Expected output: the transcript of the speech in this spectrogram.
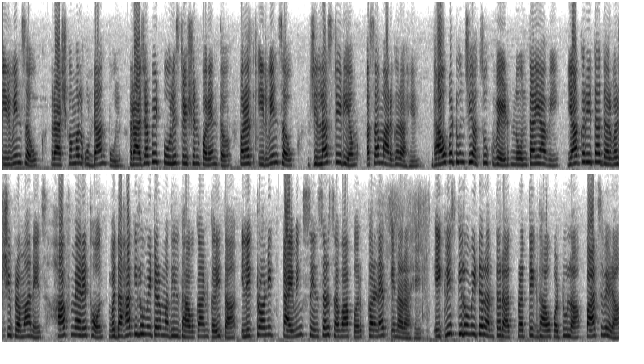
इरविन चौक राजकमल उड्डाण पूल राजापेठ पोलीस स्टेशन पर्यंत परत इरविन चौक जिल्हा स्टेडियम असा मार्ग राहील. धावपटूंची अचूक वेळ नोंदता यावी. याकरिता दरवर्षीप्रमाणेच हाफ मॅरेथॉन व दहा किलोमीटर मधील धावकांकरिता इलेक्ट्रॉनिक टायमिंग सेन्सरचा वापर करण्यात येणार आहे. एकवीस किलोमीटर अंतरात प्रत्येक धावपटूला पाच वेळा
